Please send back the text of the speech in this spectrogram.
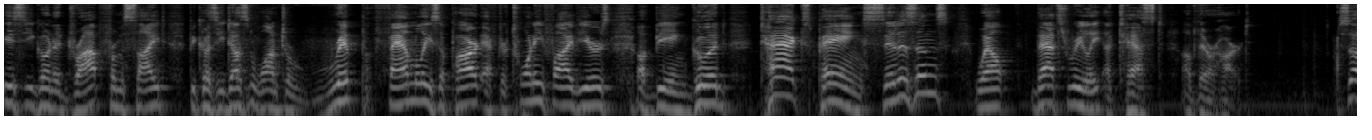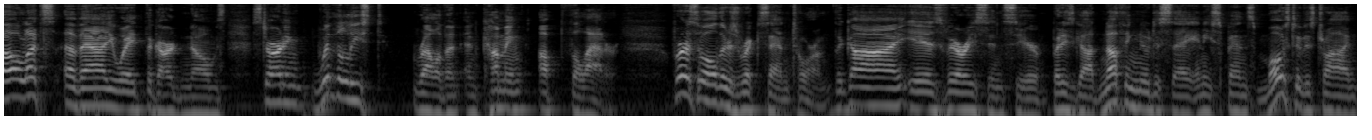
Is he going to drop from sight because he doesn't want to rip families apart after 25 years of being good, tax paying citizens? Well, that's really a test of their heart. So let's evaluate the garden gnomes, starting with the least relevant and coming up the ladder. First of all, there's Rick Santorum. The guy is very sincere, but he's got nothing new to say, and he spends most of his time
